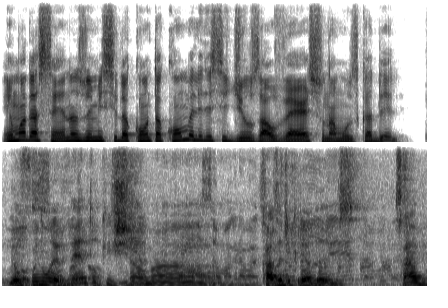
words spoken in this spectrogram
Em uma das cenas, o Emicida conta como ele decidiu usar o verso na música dele. Eu fui num evento que chama Casa de Criadores, sabe?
